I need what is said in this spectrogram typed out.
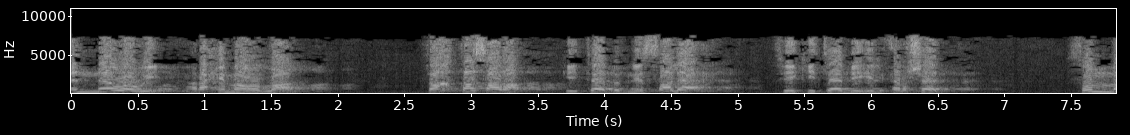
النووي رحمه الله فاختصر كتاب ابن الصلاح في كتابه الإرشاد. ثم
